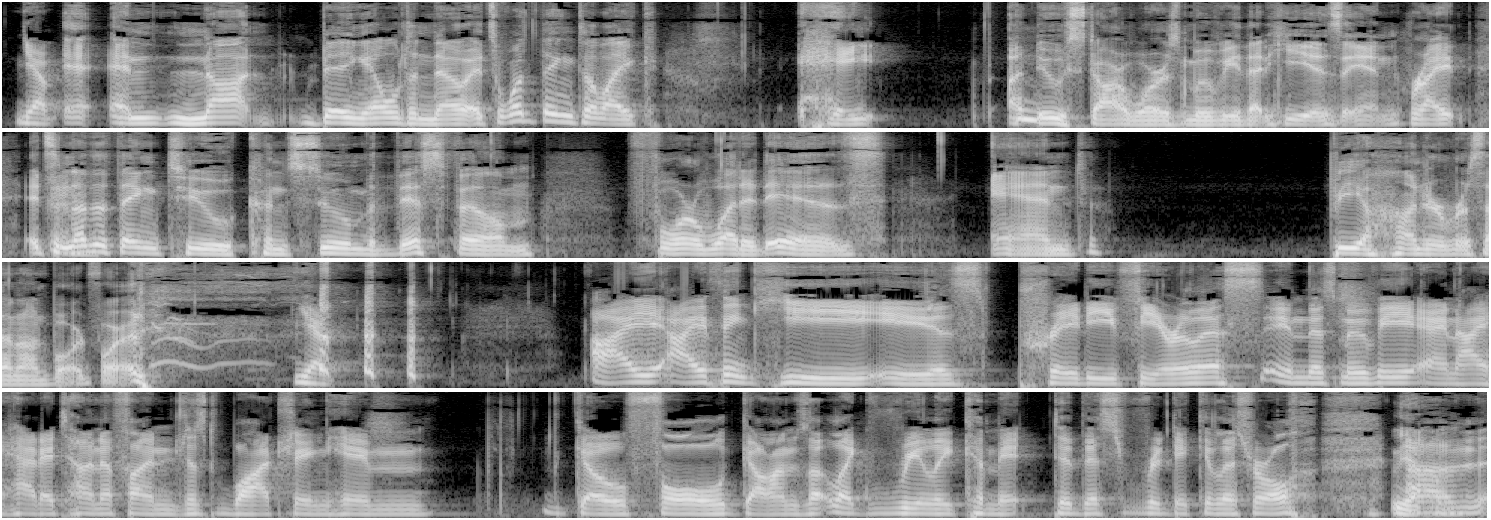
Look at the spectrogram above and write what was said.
Yep. and not being able to know. It's one thing to like hate a new Star Wars movie that he is in, right? It's mm-hmm. another thing to consume this film for what it is and be 100% on board for it. Yep. I I think he is pretty fearless in this movie, and I had a ton of fun just watching him go full Gonzo, like really commit to this ridiculous role. Yeah. Um,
